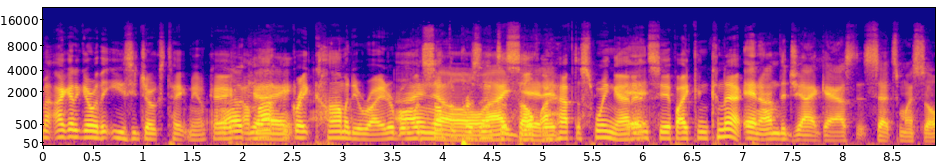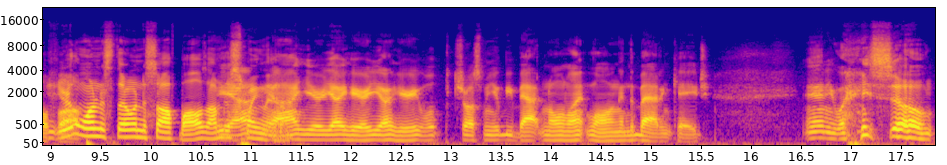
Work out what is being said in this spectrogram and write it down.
Man, I gotta go where the easy jokes take me, okay? I'm not a great comedy writer, but I when something presents I itself, get I have to swing at it Eh, and see if I can connect. And I'm the jackass that sets myself You're up. the one that's throwing the softballs. I'm just swinging yeah, I hear you. I hear you. I hear you. Well, trust me, you'll be batting all night long in the batting cage. Anyway, so,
